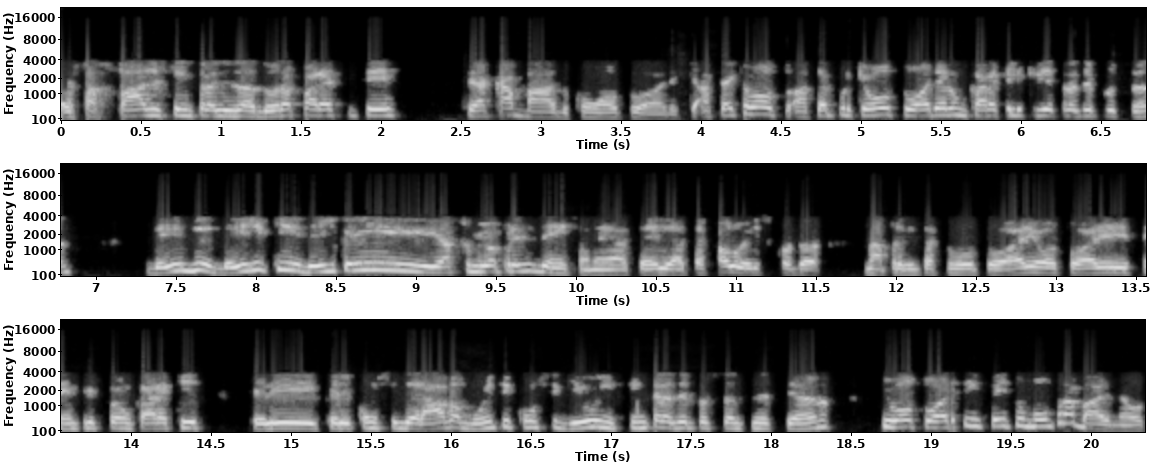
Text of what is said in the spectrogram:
essa fase centralizadora parece ter ter acabado com o Autuori. Até, que o, até porque o Autuori era um cara que ele queria trazer para o Santos desde, desde, que, desde que ele assumiu a presidência, né? Até, ele até falou isso quando, na apresentação do Autuori. O Autuori sempre foi um cara que ele, que ele considerava muito e conseguiu, enfim, trazer para o Santos nesse ano. E o Autuori tem feito um bom trabalho, né? O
